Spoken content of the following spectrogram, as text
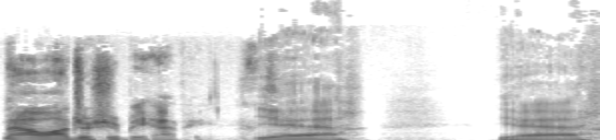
Now Audra should be happy. Yeah, yeah.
